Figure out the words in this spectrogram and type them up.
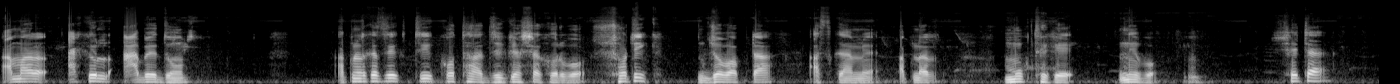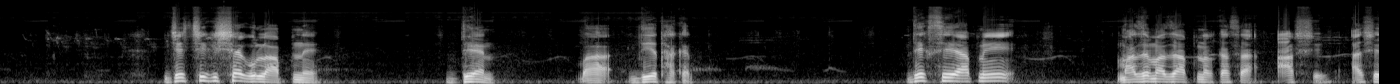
আমার আকুল আবেদন আপনার কাছে একটি কথা জিজ্ঞাসা করব। সঠিক জবাবটা আজকে আমি আপনার মুখ থেকে নেব। সেটা যে চিকিৎসাগুলো আপনি দেন বা দিয়ে থাকেন, দেখছি আপনি মাঝে মাঝে আপনার কাছে আসি, আসে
